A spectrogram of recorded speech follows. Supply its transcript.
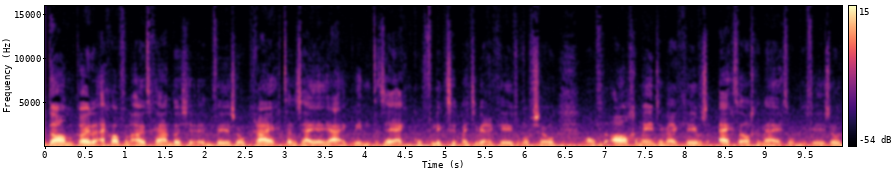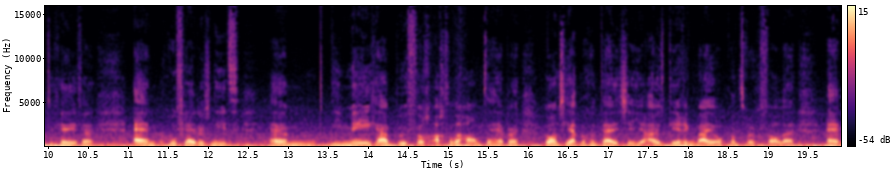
dan kan je er echt wel van uitgaan dat je een VSO krijgt. Tenzij je, ja, ik weet niet, dat je echt een conflict zit met je werkgever of zo. Maar over het algemeen zijn werkgevers echt wel geneigd om die VSO te geven. En hoef jij dus niet um, die mega buffer achter de hand te hebben. Want je hebt nog een tijdje je uitkering waar je op kan terugvallen. En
